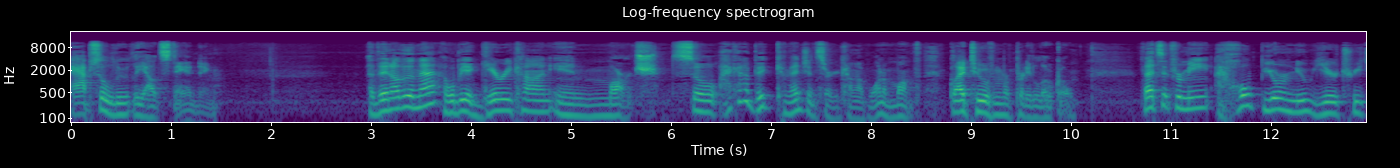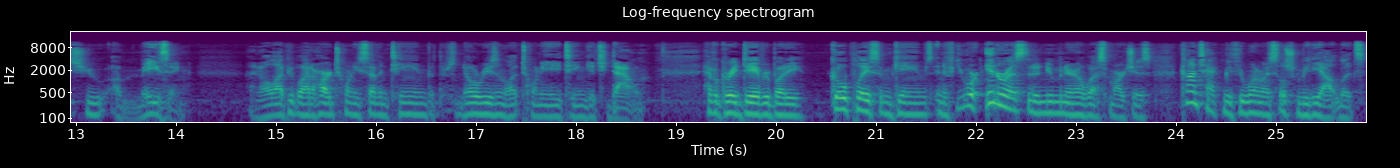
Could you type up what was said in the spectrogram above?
absolutely outstanding. And then, other than that, I will be at GaryCon in March. So I got a big convention circuit coming up, one a month. Glad two of them are pretty local. That's it for me. I hope your new year treats you amazing. I know a lot of people had a hard 2017, but there's no reason to let 2018 get you down. Have a great day, everybody. Go play some games. And if you are interested in Numenera West Marches, contact me through one of my social media outlets,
